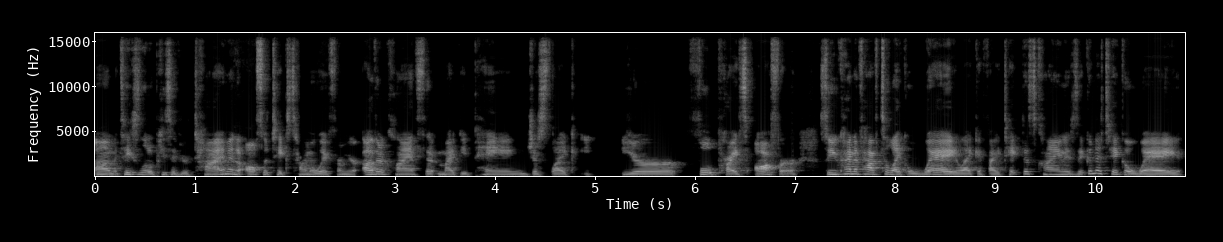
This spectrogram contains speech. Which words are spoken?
Um, it takes a little piece of your time and it also takes time away from your other clients that might be paying just like your full price offer. So you kind of have to like weigh like if i take this client is it going to take away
